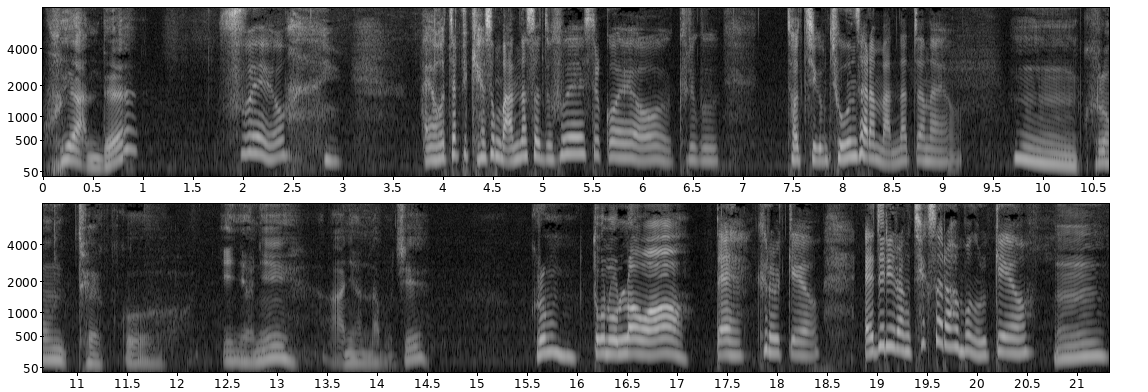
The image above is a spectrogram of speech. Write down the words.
후회 안 돼? 후회요? 아, 어차피 계속 만났어도 후회했을 거예요. 그리고 저 지금 좋은 사람 만났잖아요. 음, 그럼 됐고 인연이 아니었나 보지. 그럼 또 놀러 와. 네, 그럴게요. 애들이랑 책 사러 한번 올게요. 음.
